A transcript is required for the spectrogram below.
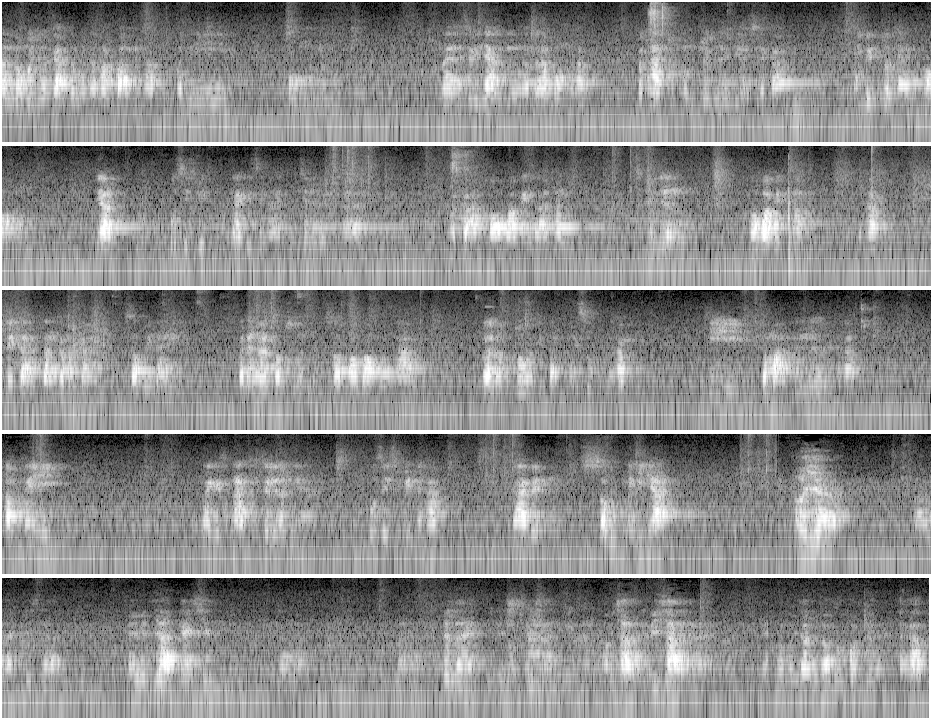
ท่านรองผู้จัดการตำรวจนครบาลนะครับ วันนี้ผมนายอัจฉริยะเรืองรัตนพงศ์นะครับ ประธานชมรมช่วยเหลือเหยื่ออาชญากรรมที่เป็นตัวแทนของญาติผู้เสียชีวิตนายกฤษณะคุณเจริญนะครับประกาศขอความเมตตาท่านในเรื่องขอความเป็นธรรมนะครับ ในการตั้งกรรมการสอบวินัยพนักงานสอบสวนสพบางมงอามร้อยตำรวจโทอธิบัติไพสุขนะครับ ที่ประมาทเลินเล่อนะครับทำให้ นายกฤษณะจึงเจริญเนี่ยผู้เสียชีวิตนะครับกลายเป็นศพไม่มีญาติภรรยาสาวแรกกฤษณะใครเป็นญาติใกล้ชิดนั่งหลังเป็นไรเป็นพี่ชายน้องชายพี่ชายนะผมเป็นญาติพี่น้องทุกคนด้วยนะครับ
